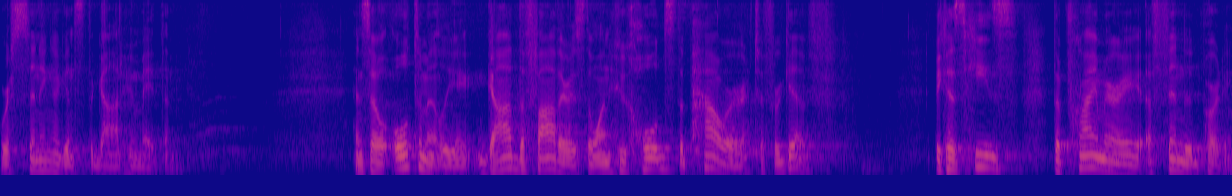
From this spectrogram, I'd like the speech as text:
we're sinning against the God who made them. And so ultimately, God the Father is the one who holds the power to forgive because he's the primary offended party.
